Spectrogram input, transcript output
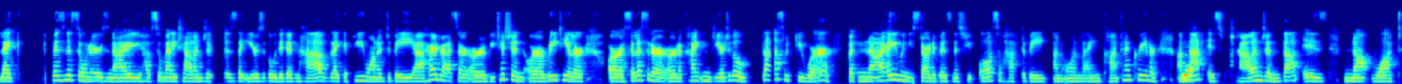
like business owners now have so many challenges that years ago they didn't have. Like if you wanted to be a hairdresser or a beautician or a retailer or a solicitor or an accountant years ago, that's what you were. But now when you start a business, you also have to be an online content creator. And yeah. that is challenging. That is not what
